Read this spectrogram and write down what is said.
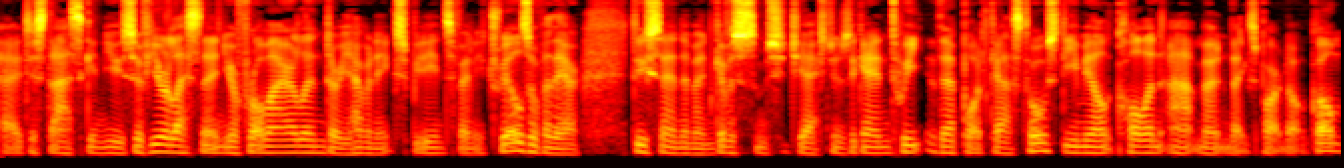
uh, just asking you. So if you're listening, you're from Ireland, or you have any experience of any trails over there, do send them in. Give us some suggestions. Again, tweet the podcast host, email colin at mountainbikesapart.com.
